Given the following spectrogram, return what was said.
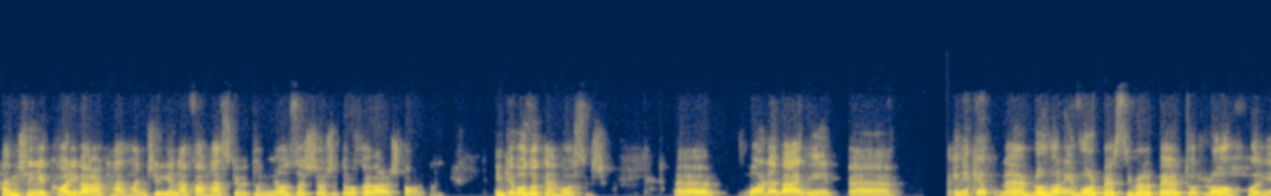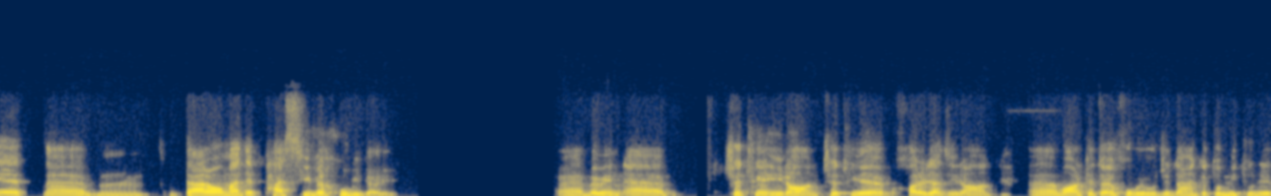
همیشه یه کاری برات هست. همیشه یه نفر هست که به تو نیاز داشته باشه تو بخوای براش کار کنی. این که بزرگترین حسنشه مورد بعدی اینه که به عنوان وردپرس دیولپر تو راه های درآمد پسیو خوبی داری. ببین چه توی ایران چه توی خارج از ایران مارکت های خوبی وجود دارن که تو می‌تونی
